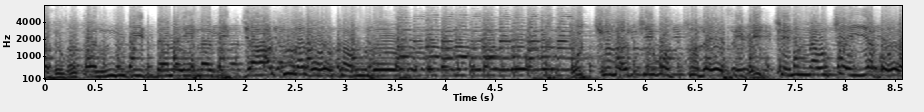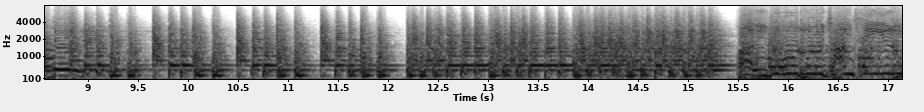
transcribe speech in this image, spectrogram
చదువు తల్లి బిడ్డలైన విద్యార్థుల లోకంలో. ఉచ్చులొచ్చి ఉచ్చులేసి విచ్ఛిన్నం చెయ్యబోతే. అల్లూరులు ఝాన్సీలు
